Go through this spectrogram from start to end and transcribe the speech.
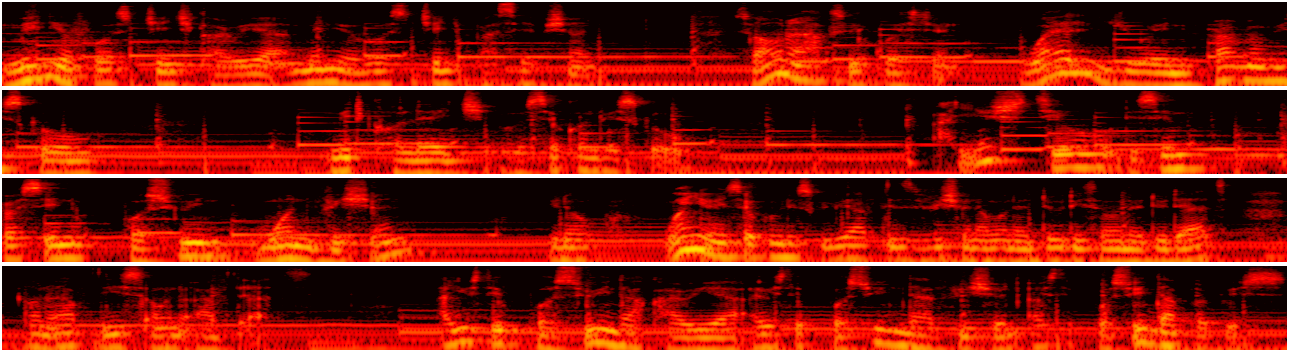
many of us change career, many of us change perception. So I want to ask you a question. While you were in primary school, mid college, or secondary school, are you still the same person pursuing one vision? You know, when you're in secondary school, you have this vision I want to do this, I want to do that, I want to have this, I want to have that. Are you still pursuing that career? Are you still pursuing that vision? Are you still pursuing that purpose?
